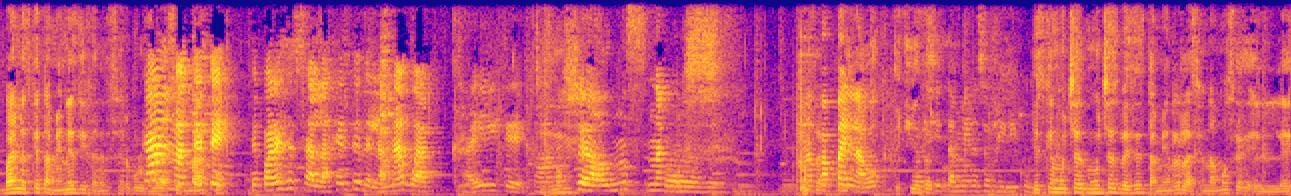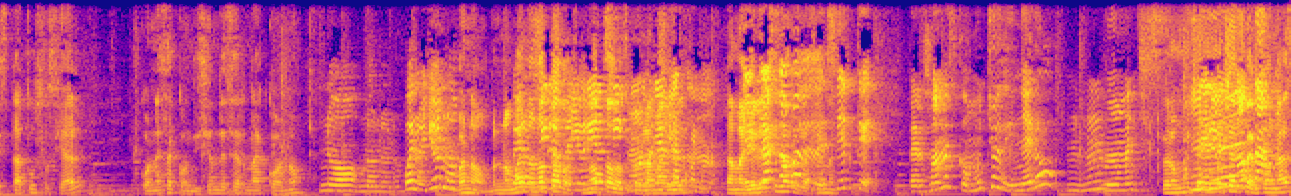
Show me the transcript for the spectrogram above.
Bueno, es que también es diferente ser vulgar Cálmate, naco. te, te pareces a la gente de la náhuac. Ahí que. Ah. O sea, unos nacos. Una papa en la boca. Y sí, Ay, sí, también eso es ridículo. y es que muchas, muchas veces también relacionamos el- estatus social con esa condición de ser naco, ¿no? No, no, no, no. Bueno, yo no. Bueno, no, Pero bueno, sí, no la todos, no todos, sí, pero no, la ya mayoría, tampoco, la mayoría yo acabo de relaciona. decir que personas con mucho dinero, Ujú. no manches. Pero muchas, muchas personas,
